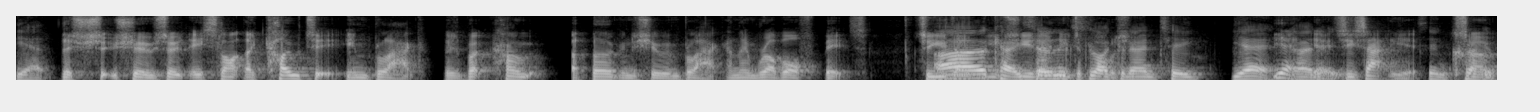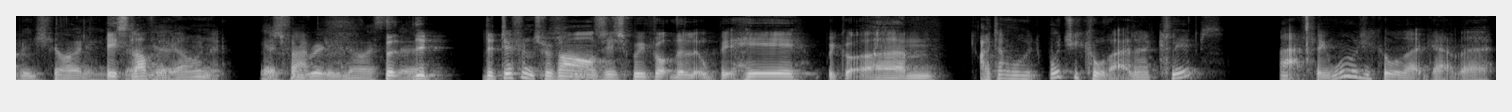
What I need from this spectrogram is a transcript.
Yeah. the sh- shoe. So it's like they coat it in black. They but coat a burgundy shoe in black, and then rub off bits. So you don't. you- okay, so you so it don't need looks like an antique. Yeah, Yeah, and yeah, it- it's exactly it. it's incredibly So shiny. it's so, lovely, yeah. isn't it? Yeah, it's fab. really nice. But uh, the the difference with ours is we've got the little bit here. We've got um, I don't know what, do you call that? An eclipse? That thing. What would you call that gap there?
